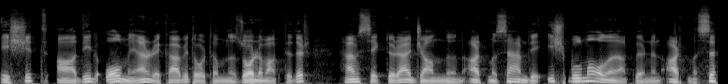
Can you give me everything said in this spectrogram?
eşit, adil olmayan rekabet ortamına zorlamaktadır hem sektörel canlılığın artması hem de iş bulma olanaklarının artması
